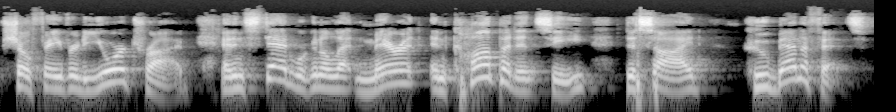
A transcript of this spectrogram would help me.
show favor to your tribe. And instead, we're going to let merit and competency decide who benefits.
